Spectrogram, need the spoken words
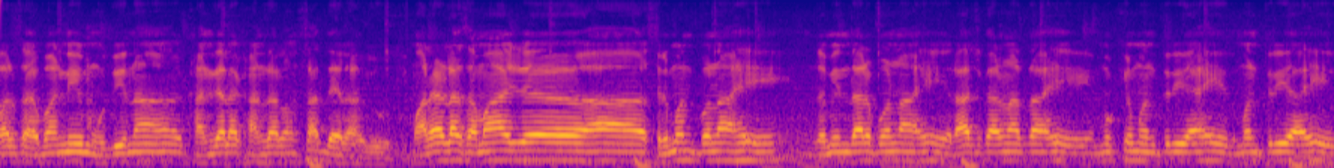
पवारसाहेबांनी मोदींना खांद्याला खांदा लावून साथ द्यायला हवी होती. मराठा समाज हा श्रीमंत पण आहे जमीनदार पण आहे राजकारणात आहे मुख्यमंत्री आहेत मंत्री आहेत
